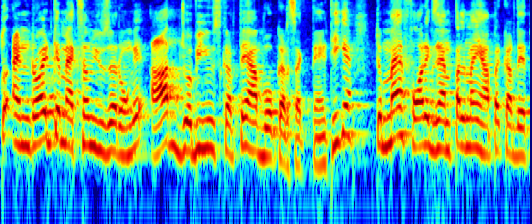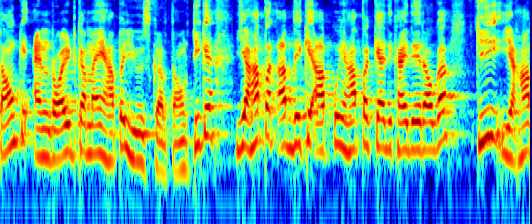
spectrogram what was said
तो एंड्रॉयड के मैक्सिमम यूज़र होंगे, आप जो भी यूज़ करते हैं, आप वो कर सकते हैं, ठीक है? तो मैं फॉर एग्ज़ाम्पल मैं यहाँ पर कर देता हूँ कि एंड्रॉयड का मैं यहाँ पर यूज़ करता हूँ, ठीक है? यहाँ पर, अब देखिए, आपको यहाँ पर क्या दिखाई दे रहा होगा कि यहाँ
